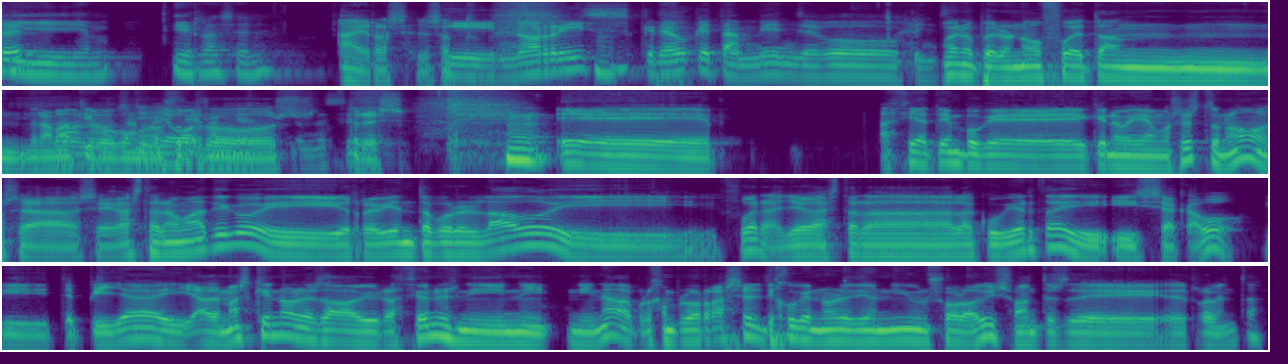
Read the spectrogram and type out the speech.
Latifi y, y Russell. Ah, y Russell, exacto. Y Norris creo que también llegó pinchado. Bueno, pero no fue tan dramático No, no, como sí, los otros tres. Mm. Eh, hacía tiempo que, que no veíamos esto, ¿no? O sea, se gasta el neumático y revienta por el lado y fuera, llega hasta la, la cubierta y, y se acabó. Y te pilla y además que no les daba vibraciones ni, ni, ni nada. Por ejemplo, Russell dijo que no le dio ni un solo aviso antes de reventar.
